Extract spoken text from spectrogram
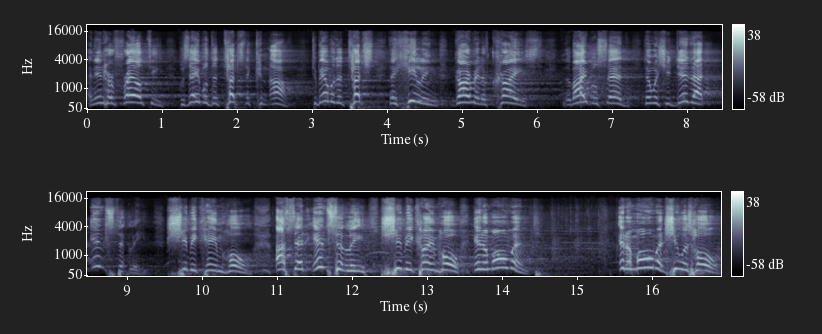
and in her frailty was able to touch the kanaf, to be able to touch the healing garment of Christ. The Bible said that when she did that, instantly she became whole. I said, instantly she became whole. In a moment, in a moment, she was whole.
